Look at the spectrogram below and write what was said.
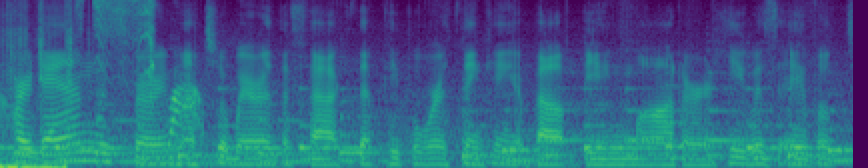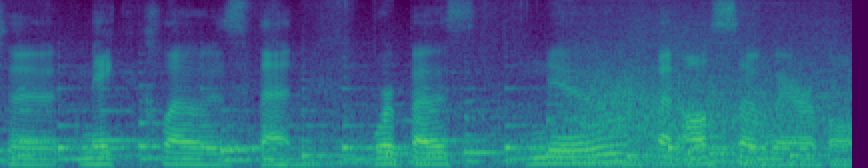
Cardin was very much aware of the fact that people were thinking about being modern. He was able to make clothes that were both new but also wearable.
